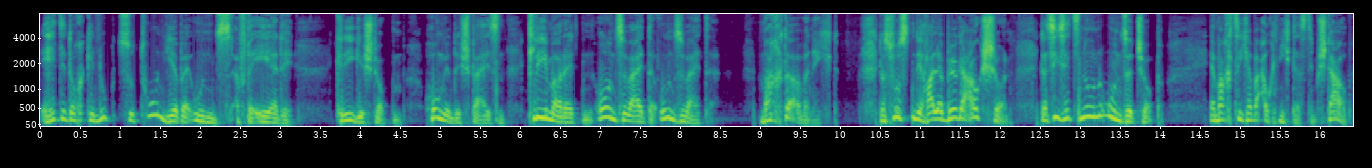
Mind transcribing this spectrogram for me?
Er hätte doch genug zu tun hier bei uns auf der Erde. Kriege stoppen, hungernde speisen, Klima retten und so weiter und so weiter. Macht er aber nicht. Das wussten die Haller Bürger auch schon. Das ist jetzt nun unser Job. Er macht sich aber auch nicht aus dem Staub.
